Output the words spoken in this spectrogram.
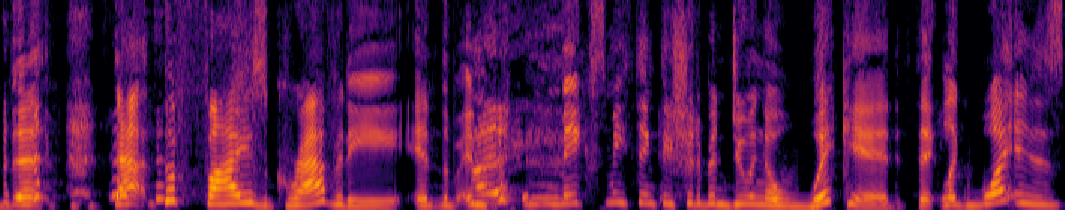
that that defies gravity. It, it, it makes me think they should have been doing a wicked thing. Like what is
